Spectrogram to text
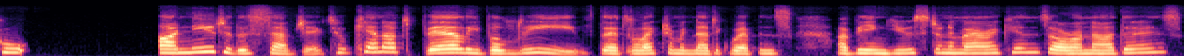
who are new to the subject who cannot barely believe that electromagnetic weapons are being used on americans or on others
